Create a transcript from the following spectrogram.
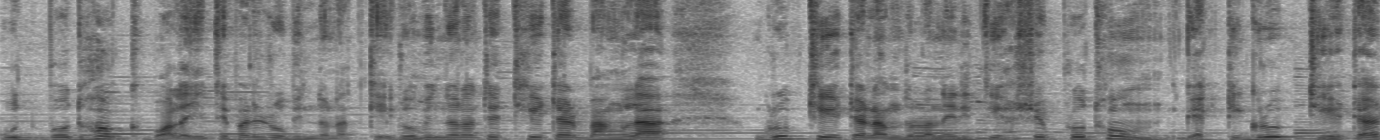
উদ্বোধক বলা যেতে পারে রবীন্দ্রনাথকেই। রবীন্দ্রনাথের থিয়েটার বাংলা গ্রুপ থিয়েটার আন্দোলনের ইতিহাসে প্রথম একটি গ্রুপ থিয়েটার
